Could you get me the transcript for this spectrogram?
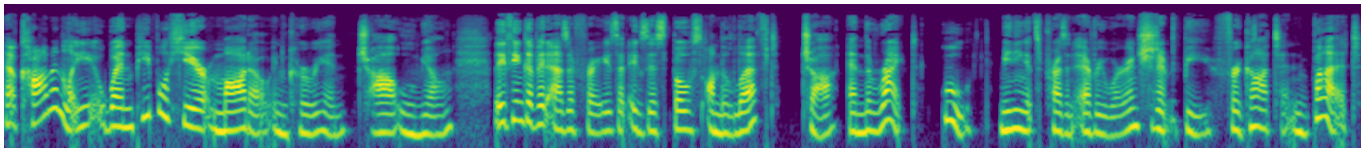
Now, commonly, when people hear motto in Korean, 좌우명, they think of it as a phrase that exists both on the left, 좌, and the right, 우, meaning it's present everywhere and shouldn't be forgotten. But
